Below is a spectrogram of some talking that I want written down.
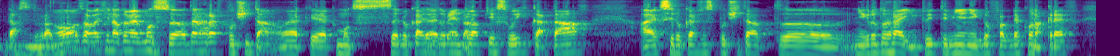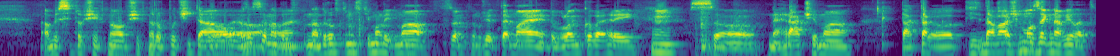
Dá se to hrát. No, záleží na tom, jak moc eh, ten hráč počítá, no, jak, jak moc se dokáže zorientovat v těch svých kartách a jak si dokáže spočítat, eh, někdo to hraje intuitivně, někdo fakt jako na krev, aby si to všechno, všechno dopočítal. No, a zase jo, na, ale... na druhou stranu s těma lidma, vzhledem k tomu, že téma je dovolenkové hry hmm. s uh, nehráčema, tak, tak uh, dáváš mozek na výlet,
